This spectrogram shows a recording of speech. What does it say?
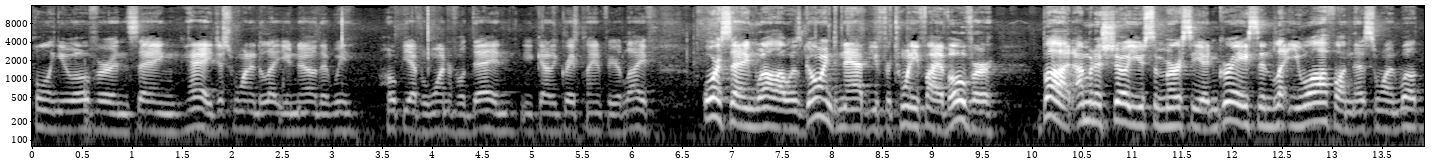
pulling you over and saying, "Hey, just wanted to let you know that we hope you have a wonderful day and you got a great plan for your life," or saying, "Well, I was going to nab you for 25 over." But I'm going to show you some mercy and grace and let you off on this one. Well,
